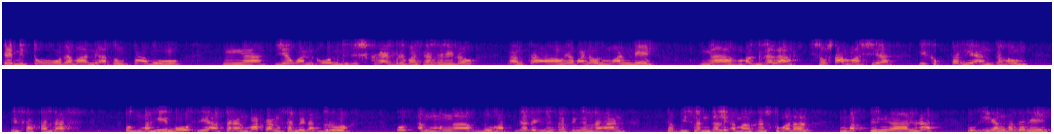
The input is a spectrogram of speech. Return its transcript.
kay mituo naman ni atong tao nga yawanon gi-describe rin ba sa ganito? Ang tao yawanon one ni nga magdala. So sama siya ikuptan niya ang gahom ni Satanas ug mahimo niya ang tanang matang sa milagro ug ang mga buhat gali nga katingalahan kabisan gali ang mga Kristohanon matingala ug iyang madali.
